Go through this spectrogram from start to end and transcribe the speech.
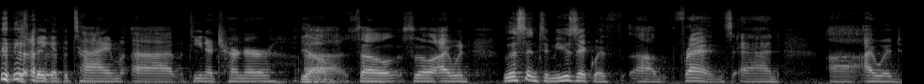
was big at the time. Uh, Tina Turner. Yeah. Uh, so so I would listen to music with um, friends, and uh, I would,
